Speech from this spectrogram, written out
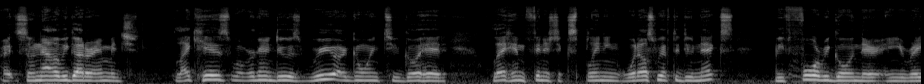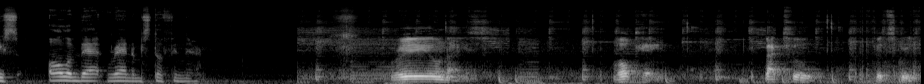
All right so now that we got our image like his what we're gonna do is we are going to go ahead let him finish explaining what else we have to do next before we go in there and erase all of that random stuff in there Real nice. Okay. Back to fit screen.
